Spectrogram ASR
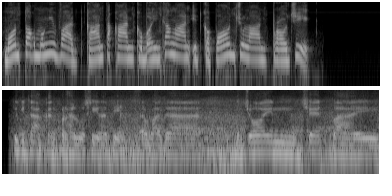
montok mengivad kehantakan kebahingkangan it keponculan projek. Itu kita akan perhalusi nanti sama ada joint chat by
